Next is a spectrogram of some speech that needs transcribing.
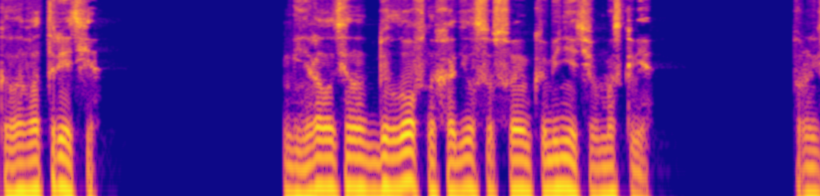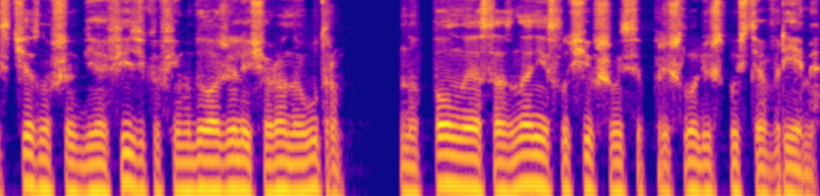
Глава третья. Генерал-лейтенант Белов находился в своем кабинете в Москве. Про исчезнувших геофизиков ему доложили еще рано утром, но полное осознание случившегося пришло лишь спустя время.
